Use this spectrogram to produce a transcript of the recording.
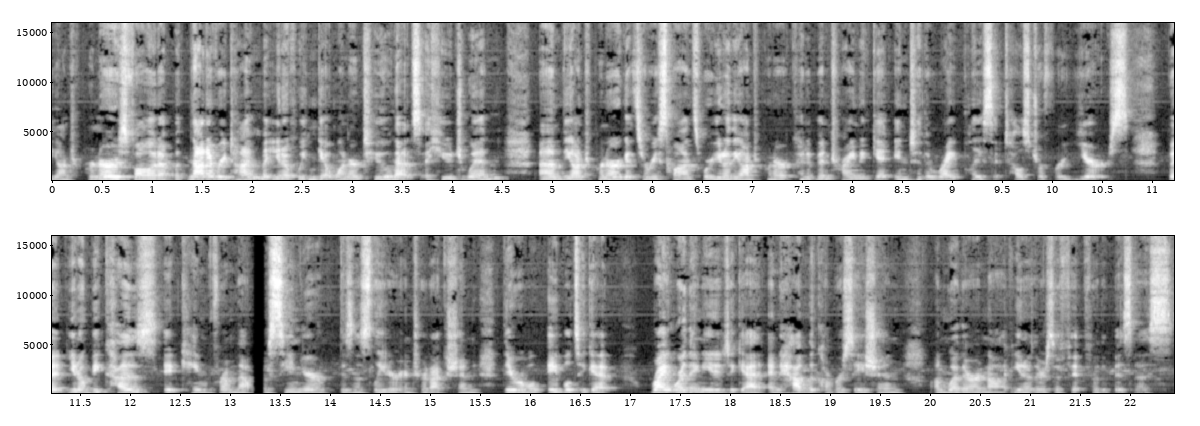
the entrepreneurs followed up with not every time but you know if we can get one or two that's a huge win. Um, the entrepreneur gets a response where you know the entrepreneur could have been trying to get into the right place at telstra for years. But you know because it came from that senior business leader introduction they were able to get right where they needed to get and have the conversation on whether or not you know there's a fit for the business.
